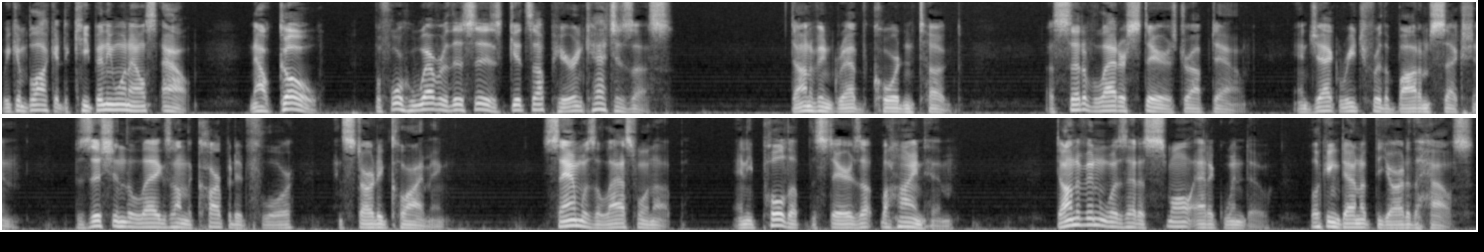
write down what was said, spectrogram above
We can block it to keep anyone else out. Now go! Before whoever this is gets up here and catches us. Donovan grabbed the cord and tugged. A set of ladder stairs dropped down, and Jack reached for the bottom section, positioned the legs on the carpeted floor, and started climbing. Sam was the last one up, and he pulled up the stairs up behind him. Donovan was at a small attic window, looking down at the yard of the house.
